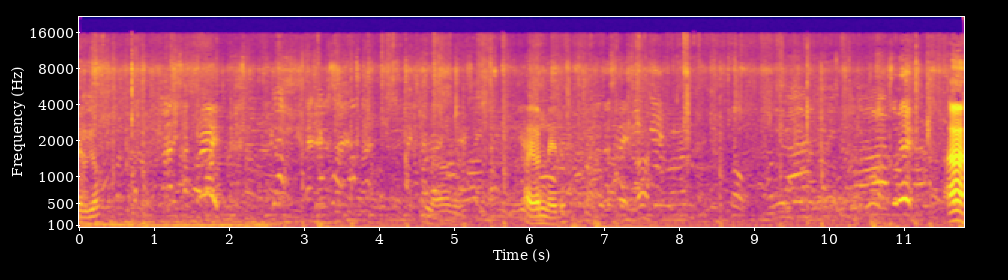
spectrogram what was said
ini ai ayon na itu à.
